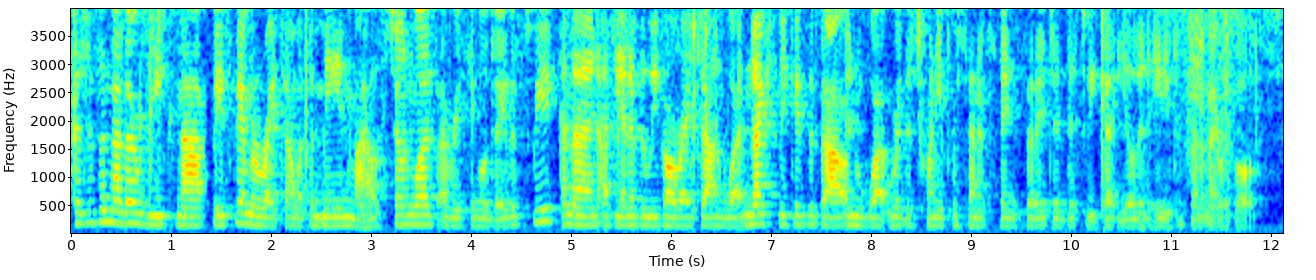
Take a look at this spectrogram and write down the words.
This is another week map. Basically, I'm gonna write down what the main milestone was every single day this week. And then at the end of the week, I'll write down what next week is about and what were the 20% of things that I did this week that yielded 80% of my results.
